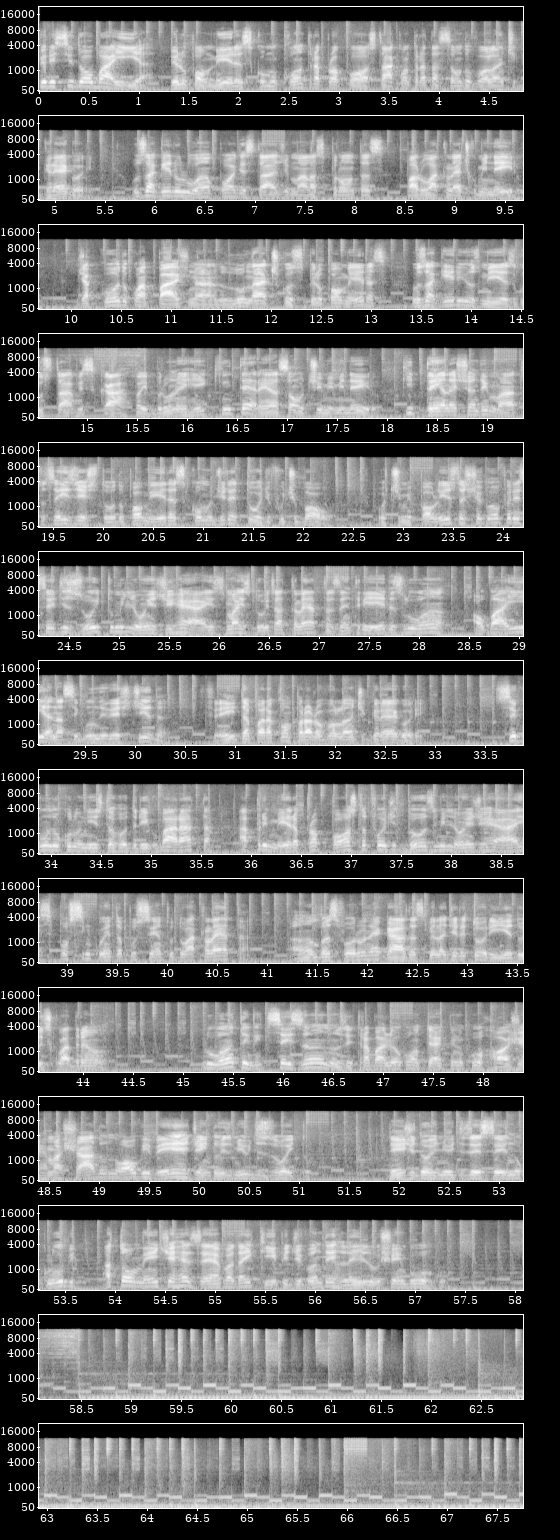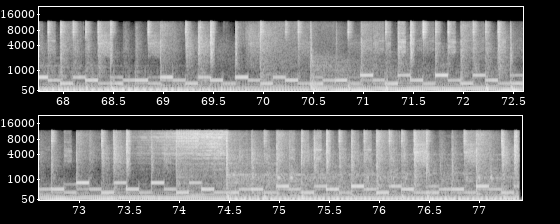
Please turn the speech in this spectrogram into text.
Oferecido ao Bahia pelo Palmeiras como contraproposta à contratação do volante Gregory, o zagueiro Luan pode estar de malas prontas para o Atlético Mineiro. De acordo com a página Lunáticos pelo Palmeiras, o zagueiro e os meias Gustavo Scarpa e Bruno Henrique interessam ao time mineiro, que tem Alexandre Matos, ex-gestor do Palmeiras, como diretor de futebol. O time paulista chegou a oferecer 18 milhões de reais mais dois atletas, entre eles Luan, ao Bahia na segunda investida, feita para comprar o volante Gregory. Segundo o colunista Rodrigo Barata, a primeira proposta foi de 12 milhões de reais por 50% do atleta. Ambas foram negadas pela diretoria do esquadrão. Luan tem 26 anos e trabalhou com o técnico Roger Machado no Alviverde em 2018. Desde 2016 no clube, atualmente é reserva da equipe de Vanderlei Luxemburgo.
